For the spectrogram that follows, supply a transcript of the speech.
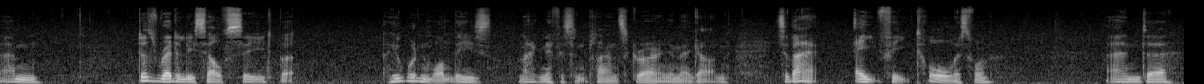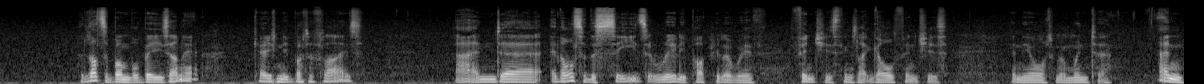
Um, does readily self-seed, but who wouldn't want these magnificent plants growing in their garden? It's about eight feet tall, this one. And uh, there's lots of bumblebees on it, occasionally butterflies and uh, and also the seeds are really popular with finches, things like goldfinches, in the autumn and winter, and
